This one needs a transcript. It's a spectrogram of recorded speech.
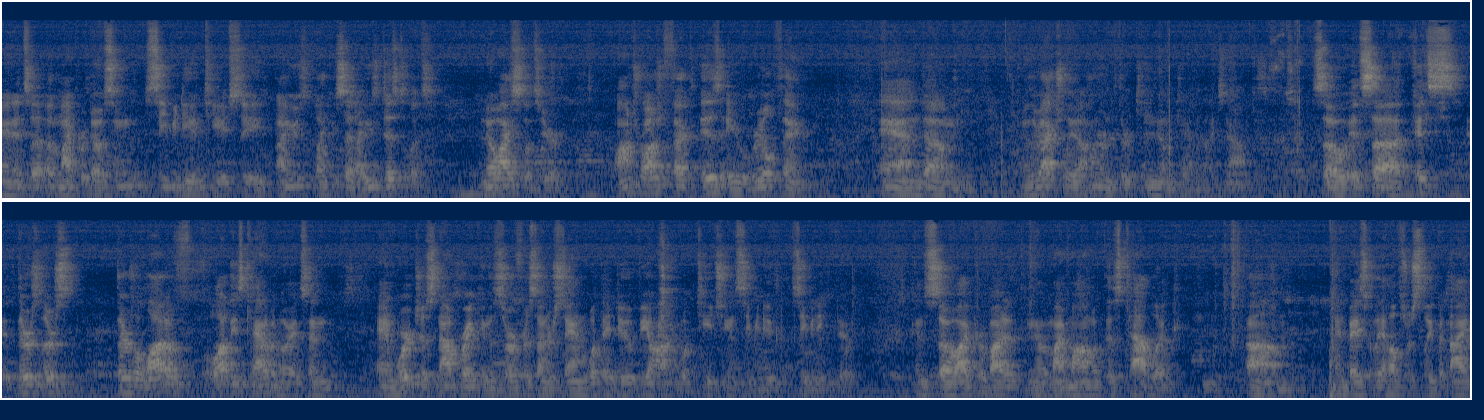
and it's a, a microdosing CBD and THC. I use, like you said, I use distillates, no isolates here. Entourage effect is a real thing, and um, you know, there are actually 113 known cannabinoids now. So it's uh, it's there's there's there's a lot of a lot of these cannabinoids, and and we're just now breaking the surface, to understand what they do beyond what THC and CBD CBD can do. And so I provided you know my mom with this tablet. Um, and basically it helps her sleep at night.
